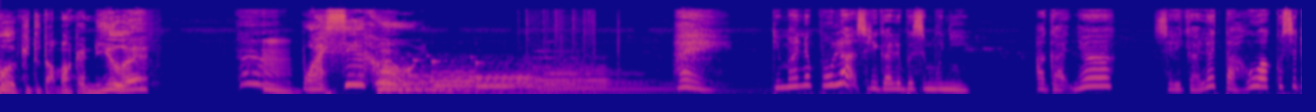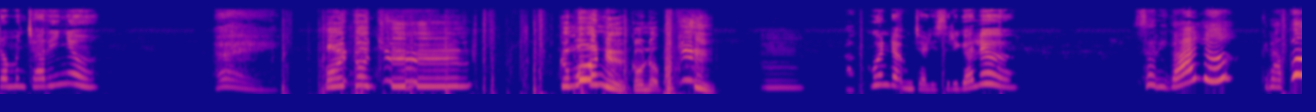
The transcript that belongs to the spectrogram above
Kenapa kita tak makan dia eh? Hmm, puasa kot. Hai, di mana pula serigala bersembunyi? Agaknya serigala tahu aku sedang mencarinya. Hai, Hai kancil. Ke mana kau nak pergi? hmm, aku hendak mencari serigala. Serigala? Kenapa?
